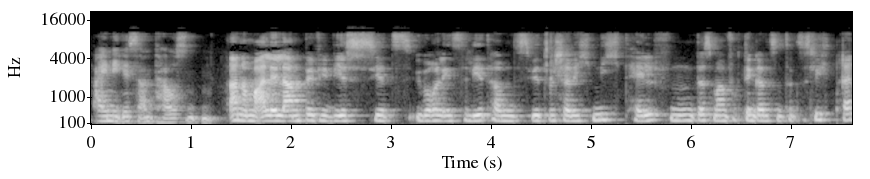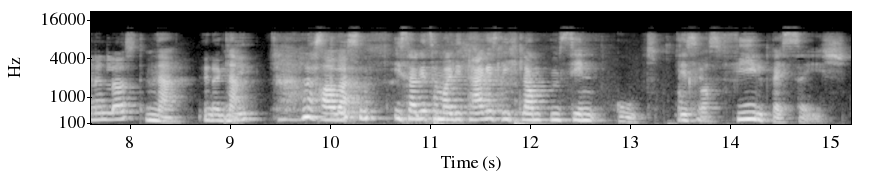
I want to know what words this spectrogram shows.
einiges an Tausenden. Eine normale Lampe, wie wir es jetzt überall installiert haben, das wird wahrscheinlich nicht helfen, dass man einfach den ganzen Tag das Licht brennen lässt. Nein. Energie. Nein. lässt Aber grüßen. ich sage jetzt einmal, die Tageslichtlampen sind gut. Das, Okay. was viel besser ist,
